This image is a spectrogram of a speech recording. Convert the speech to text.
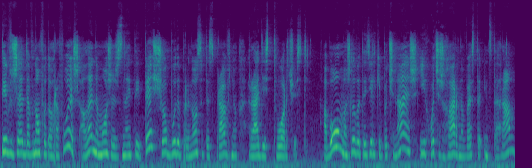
Ти вже давно фотографуєш, але не можеш знайти те, що буде приносити справжню радість творчості. Або, можливо, ти тільки починаєш і хочеш гарно вести інстаграм,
